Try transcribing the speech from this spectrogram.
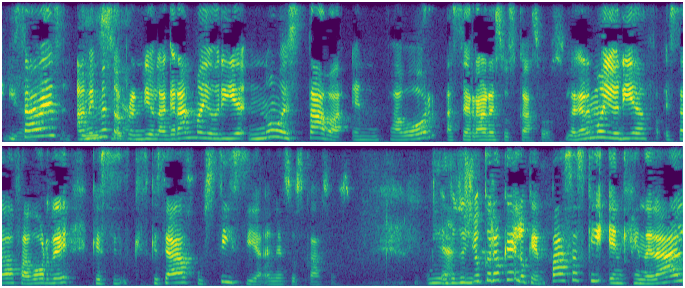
Y sabes, a mí me sorprendió, la gran mayoría no estaba en favor a cerrar esos casos. La gran mayoría estaba a favor de que se, que, se haga justicia en esos casos. Entonces yo creo que lo que pasa es que en general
